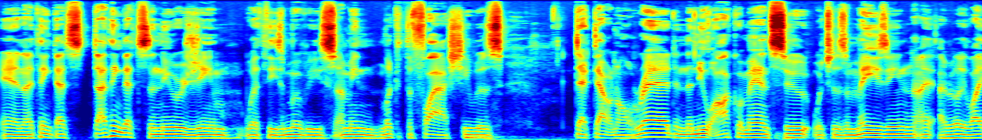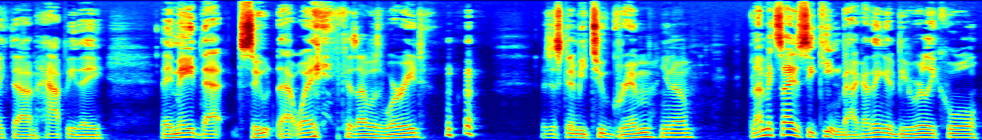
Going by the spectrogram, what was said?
And I think that's I think that's the new regime with these movies. I mean, look at the Flash. He was decked out in all red and the new Aquaman suit, which is amazing. I, I really like that. I'm happy they they made that suit that way because I was worried. it's just going to be too grim, you know. But I'm excited to see Keaton back. I think it'd be really cool.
